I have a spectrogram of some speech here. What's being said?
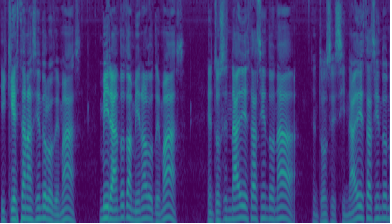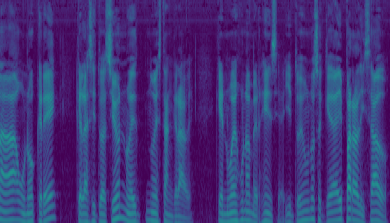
¿Y qué están haciendo los demás? Mirando también a los demás. Entonces nadie está haciendo nada. Entonces, si nadie está haciendo nada, uno cree que la situación no es, no es tan grave, que no es una emergencia. Y entonces uno se queda ahí paralizado.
